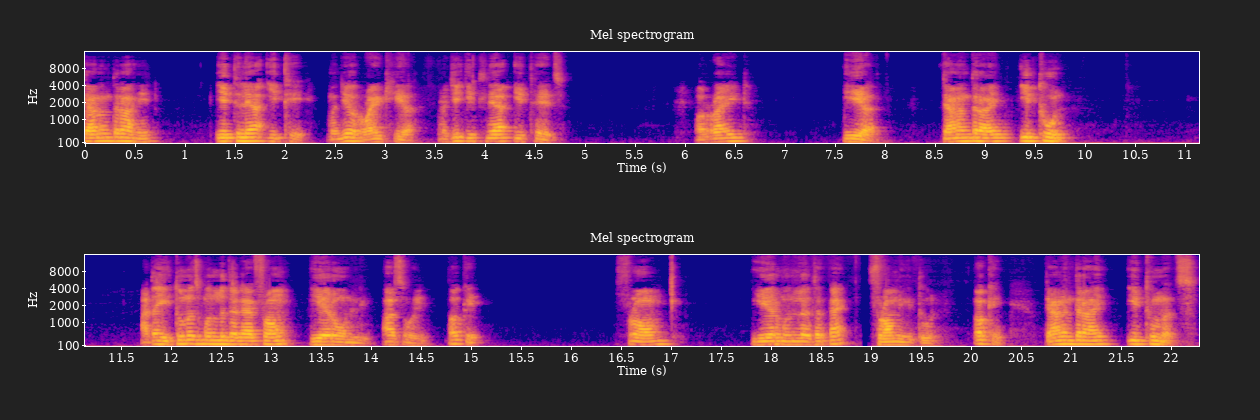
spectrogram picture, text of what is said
त्यानंतर आहे इथल्या इथे म्हणजे राईट हिअर म्हणजे इथल्या इथेच. राईट हिअर त्यानंतर आहे इथून. आता इथूनच म्हणलं तर काय? फ्रॉम हिअर ओनली असं होईल. ओके फ्रॉम हिअर म्हणलं तर काय? फ्रॉम इथून. ओके त्यानंतर आहे इथूनच.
